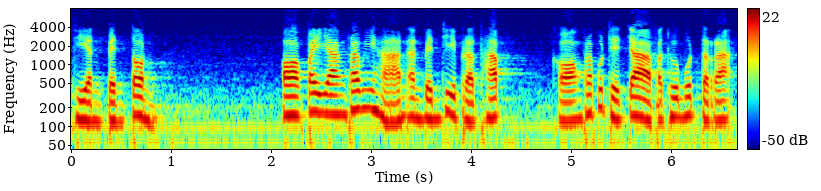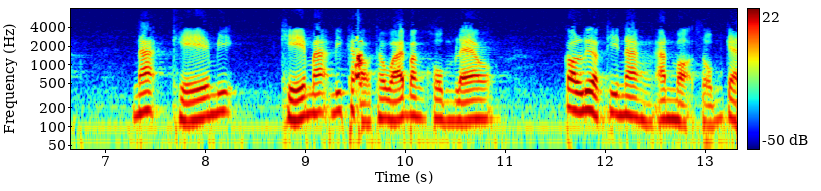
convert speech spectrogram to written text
เทียนเป็นต้น ออกไปยังพระวิหารอันเป็นที่ประทับของพระพุทธเจ้าปทุมุตระ ณ เขมิเขมะมิข่าวถวายบังคมแล้ว ก็เลือกที่นั่งอันเหมาะสมแก่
